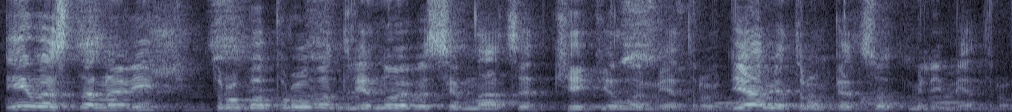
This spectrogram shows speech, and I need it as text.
и восстановить трубопровод длиной 18 километров, диаметром 500 миллиметров.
